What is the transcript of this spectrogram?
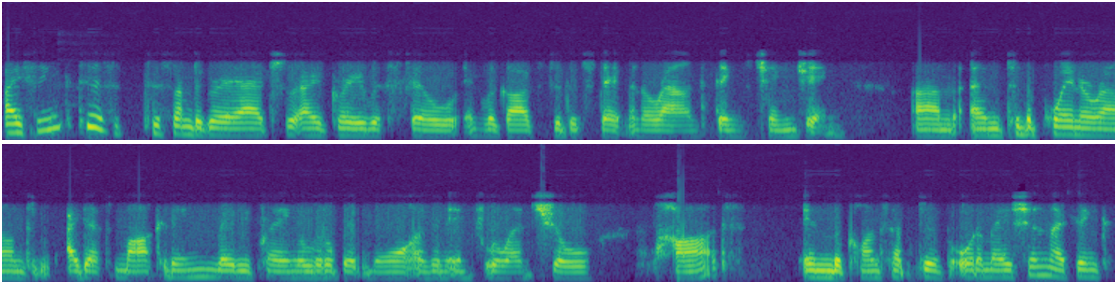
I think to to some degree, I actually I agree with Phil in regards to the statement around things changing, um, and to the point around I guess marketing maybe playing a little bit more of an influential part in the concept of automation. I think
